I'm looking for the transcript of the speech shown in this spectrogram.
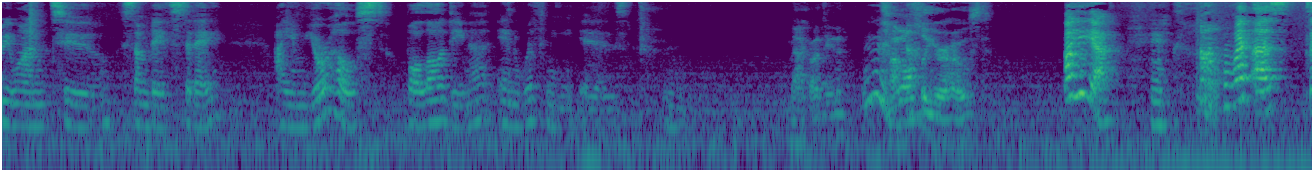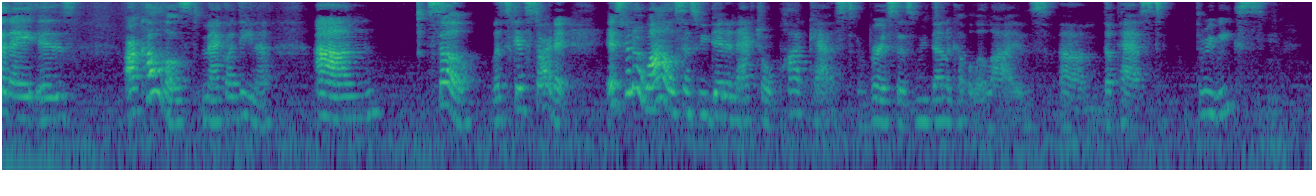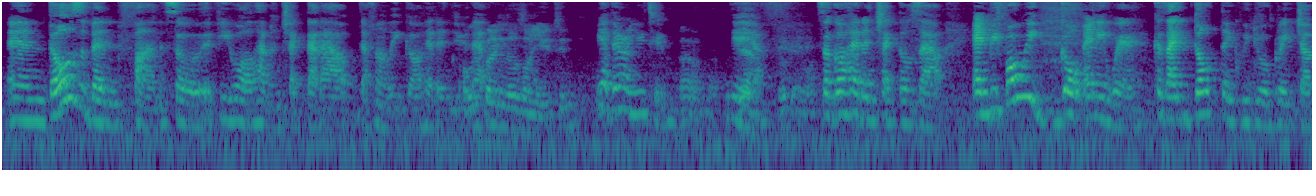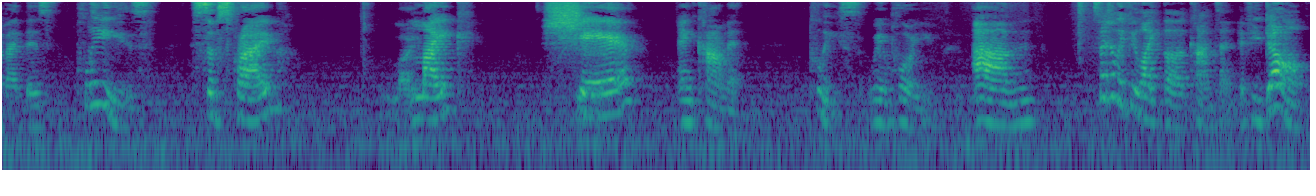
Everyone to Some Dates Today. I am your host, Paula Aldina, and with me is. Mac Aldina. Mm. I'm also your host. Oh, yeah, yeah. with us today is our co host, Mac Aldina. Um, so, let's get started. It's been a while since we did an actual podcast versus we've done a couple of lives um, the past three weeks. And those have been fun. So if you all haven't checked that out, definitely go ahead and do Are we that. putting those on YouTube? Yeah, they're on YouTube. Oh, Yeah. Okay. So go ahead and check those out. And before we go anywhere, because I don't think we do a great job at this, please subscribe, Like, like, share, and comment. Please, we implore you. Um, especially if you like the content. If you don't,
